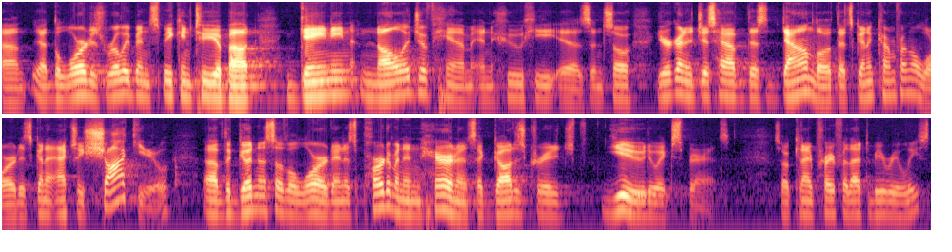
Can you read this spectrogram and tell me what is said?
Uh, the Lord has really been speaking to you about gaining knowledge of Him and who He is. And so you're going to just have this download that's going to come from the Lord. It's going to actually shock you of the goodness of the Lord, and it's part of an inheritance that God has created you to experience. So, can I pray for that to be released?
